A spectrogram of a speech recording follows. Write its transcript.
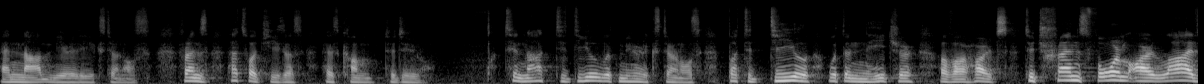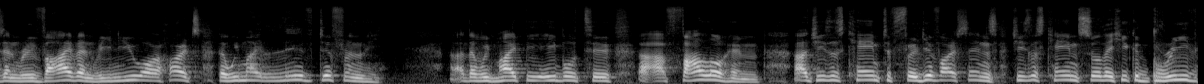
and not merely externals. Friends, that's what Jesus has come to do to not to deal with mere externals, but to deal with the nature of our hearts, to transform our lives and revive and renew our hearts that we might live differently. Uh, that we might be able to uh, follow him. Uh, Jesus came to forgive our sins. Jesus came so that he could breathe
